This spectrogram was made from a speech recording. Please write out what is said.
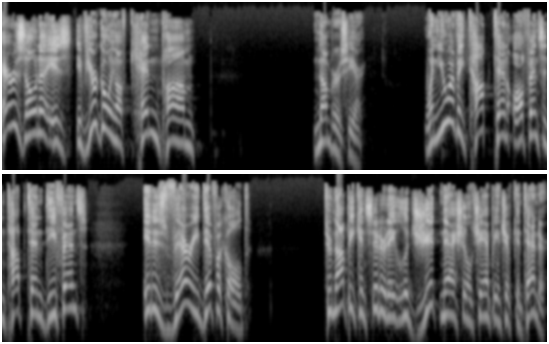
Arizona is, if you're going off KenPom numbers here. When you have a top 10 offense and top 10 defense, it is very difficult to not be considered a legit national championship contender.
